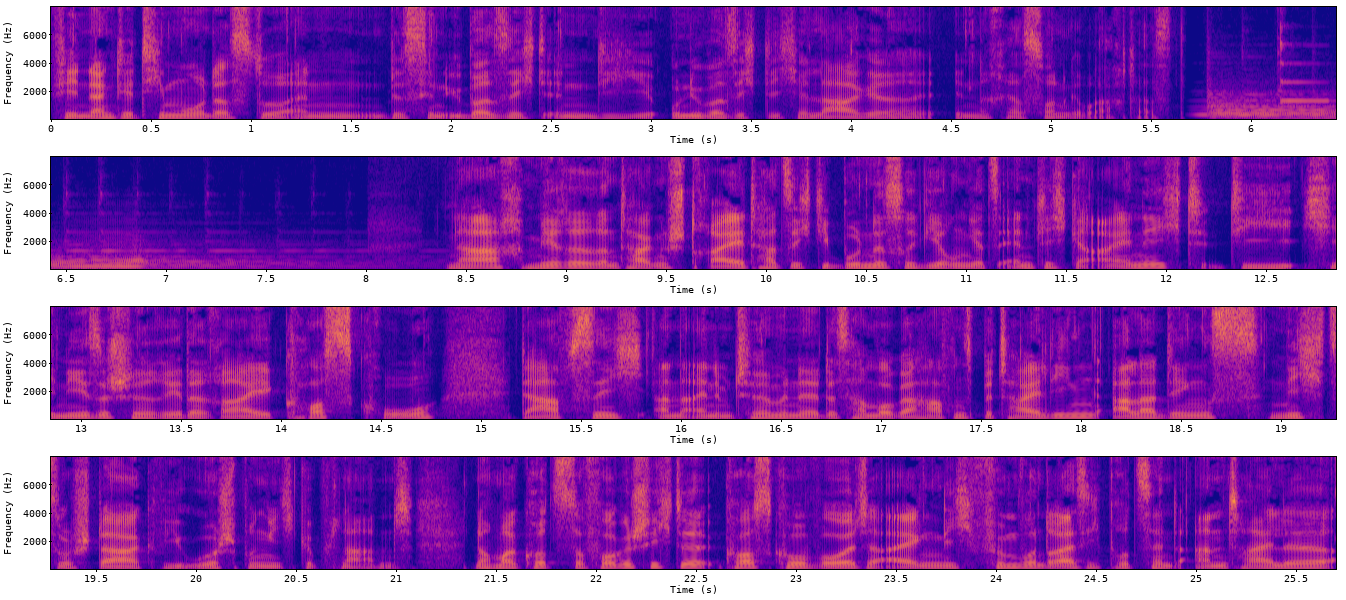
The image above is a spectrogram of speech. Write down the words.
Vielen Dank dir, Timo, dass du ein bisschen Übersicht in die unübersichtliche Lage in Cherson gebracht hast. Nach mehreren Tagen Streit hat sich die Bundesregierung jetzt endlich geeinigt. Die chinesische Reederei COSCO darf sich an einem Terminal des Hamburger Hafens beteiligen, allerdings nicht so stark wie ursprünglich geplant. Nochmal kurz zur Vorgeschichte. COSCO wollte eigentlich 35 Prozent Anteile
